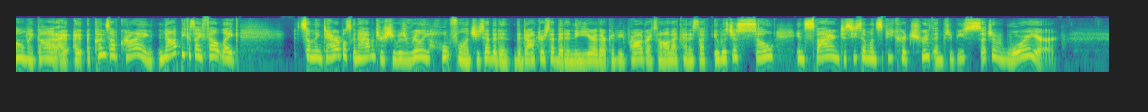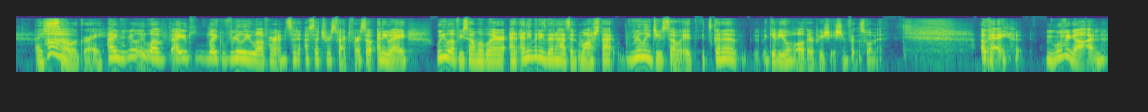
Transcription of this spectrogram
oh my god I, I, I couldn't stop crying. Not because i felt like something terrible is going to happen to her. She was really hopeful and she said that in, the doctor said that in a year there could be progress and all that kind of stuff. It was just so inspiring to see someone speak her truth and to be such a warrior. I ah, so agree. i really love i like really love her and such, have such respect for her. So anyway we love you selma blair and anybody that hasn't watched that really do so. It, it's going to give you a whole other appreciation for this woman. Okay moving on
